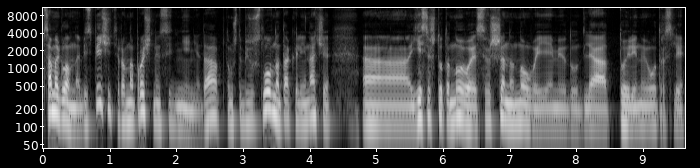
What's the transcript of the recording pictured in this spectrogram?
самое главное, обеспечить равнопрочное соединение, да, потому что, безусловно, так или иначе, э, если что-то новое, совершенно новое, я имею в виду, для той или иной отрасли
